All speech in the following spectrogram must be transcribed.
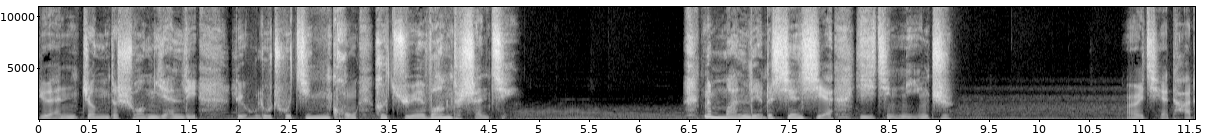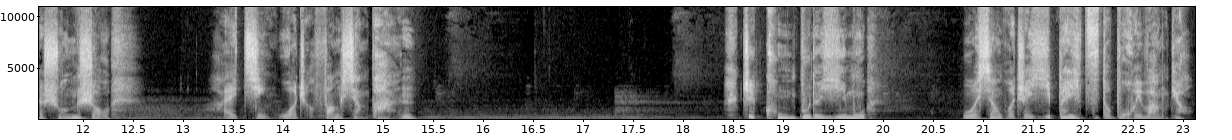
圆睁的双眼里流露出惊恐和绝望的神情，那满脸的鲜血已经凝滞，而且他的双手还紧握着方向盘。这恐怖的一幕，我想我这一辈子都不会忘掉。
